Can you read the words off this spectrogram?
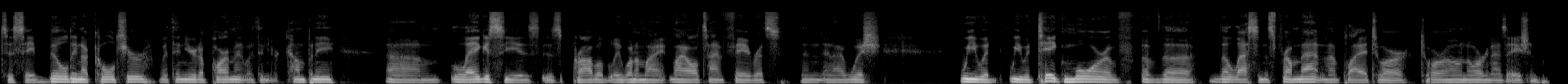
to say building a culture within your department, within your company. Um, legacy is is probably one of my my all time favorites, and and I wish we would we would take more of of the the lessons from that and apply it to our to our own organization.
